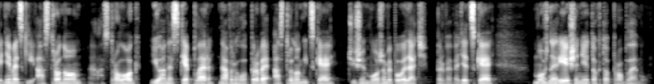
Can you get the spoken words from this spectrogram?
keď nemecký astronóm a astrolog Johannes Kepler navrhol prvé astronomické, čiže môžeme povedať prvé vedecké, možné riešenie tohto problému.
